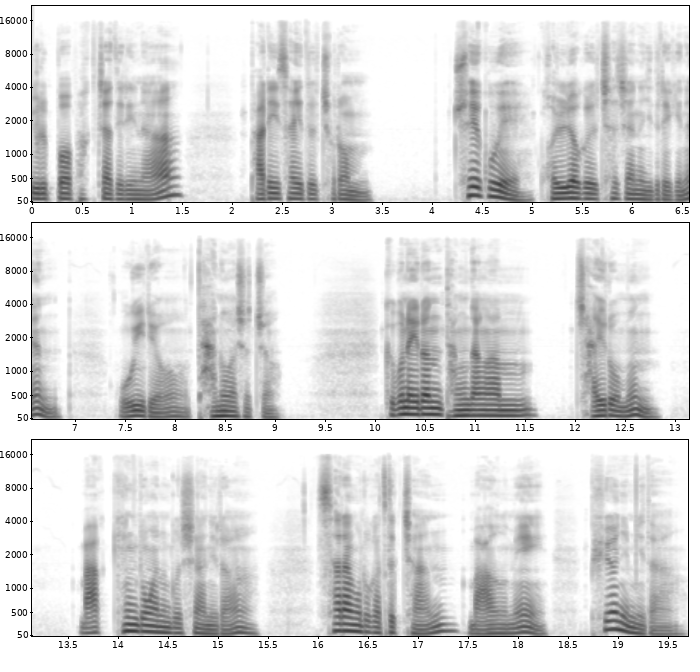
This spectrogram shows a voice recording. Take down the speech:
율법 학자들이나 바리사이들처럼 최고의 권력을 차지하는 이들에게는 오히려 단호하셨죠. 그분의 이런 당당함, 자유로움은 막 행동하는 것이 아니라 사랑으로 가득 찬 마음의 표현입니다.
